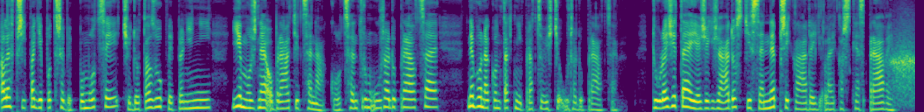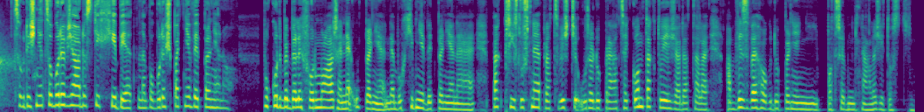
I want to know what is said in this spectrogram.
ale v případě potřeby pomoci či dotazů k vyplnění je možné obrátit se na call centrum úřadu práce nebo na kontaktní pracoviště úřadu práce. Důležité je, že k žádosti se nepřikládají lékařské zprávy. Co když něco bude v žádosti chybět nebo bude špatně vyplněno? Pokud by byly formuláře neúplně nebo chybně vyplněné, pak příslušné pracoviště úřadu práce kontaktuje žadatele a vyzve ho k doplnění potřebných náležitostí.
